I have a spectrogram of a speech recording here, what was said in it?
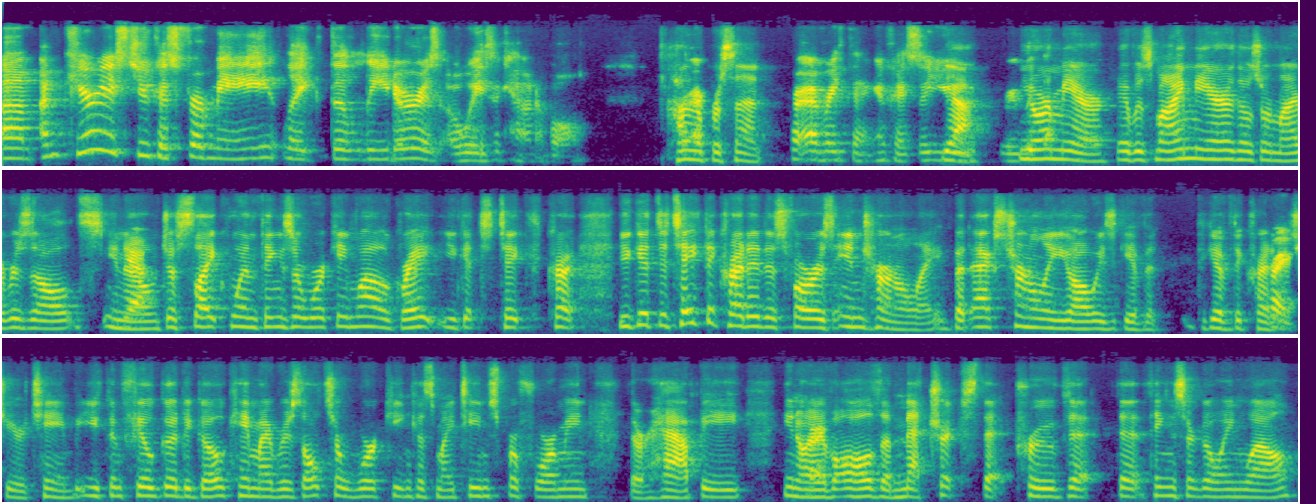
Um, i'm curious too because for me like the leader is always accountable Hundred percent for everything. Okay, so you yeah, your that. mirror. It was my mirror. Those were my results. You know, yeah. just like when things are working well, great. You get to take the credit. You get to take the credit as far as internally, but externally, you always give it give the credit right. to your team. But you can feel good to go. Okay, my results are working because my team's performing. They're happy. You know, right. I have all the metrics that prove that that things are going well.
